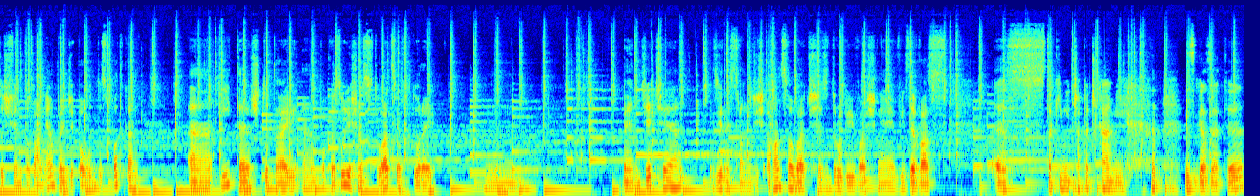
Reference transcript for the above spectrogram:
do świętowania, będzie powód do spotkań e, i też tutaj e, pokazuje się sytuacja, w której mm, będziecie z jednej strony gdzieś awansować, z drugiej właśnie widzę Was e, z takimi czapeczkami z gazety,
